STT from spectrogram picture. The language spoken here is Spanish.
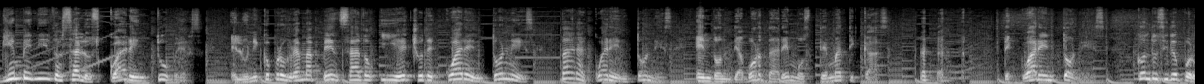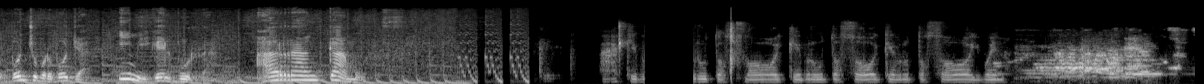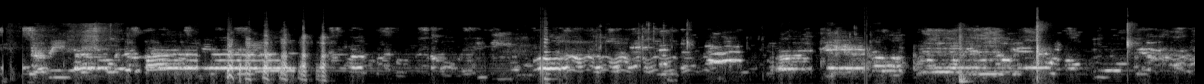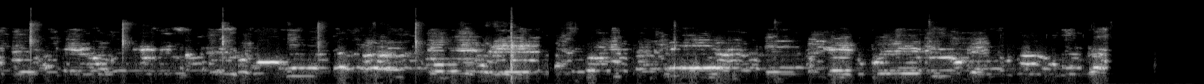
Bienvenidos a los Cuarentubers, el único programa pensado y hecho de cuarentones para cuarentones, en donde abordaremos temáticas de cuarentones, conducido por Poncho Borbolla y Miguel Burra. Arrancamos. Ah, qué bruto soy, qué bruto soy, qué bruto soy. Bueno.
